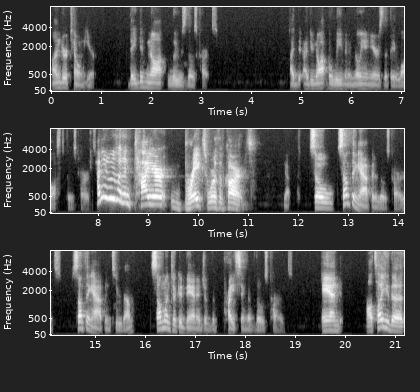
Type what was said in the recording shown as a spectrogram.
undertone here. They did not lose those cards. I, I do not believe in a million years that they lost those cards. How do you lose an entire break's worth of cards? Yeah. So something happened to those cards. Something happened to them. Someone took advantage of the pricing of those cards. And I'll tell you the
